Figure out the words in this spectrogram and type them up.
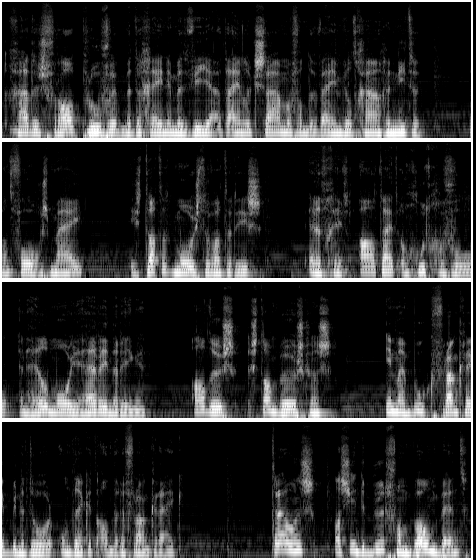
Ga dus vooral proeven met degene met wie je uiteindelijk samen van de wijn wilt gaan genieten. Want volgens mij is dat het mooiste wat er is en het geeft altijd een goed gevoel en heel mooie herinneringen. Al dus Stan Beurskens in mijn boek Frankrijk binnendoor ontdek het andere Frankrijk. Trouwens, als je in de buurt van Boom bent,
